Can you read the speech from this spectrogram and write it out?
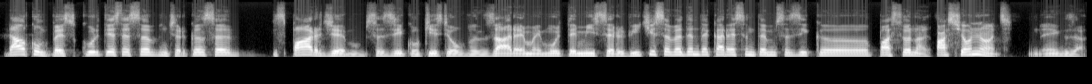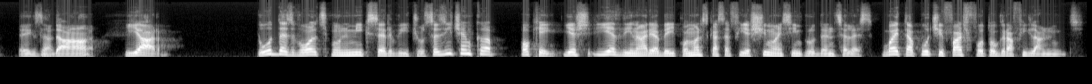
Da, acum, pe scurt, este să încercăm să spargem, să zic, o chestie, o vânzare, mai multe mii servicii, să vedem de care suntem, să zic, uh, pasionați. Pasionați. Exact, exact. Da, exact. iar tu dezvolți un mic serviciu. Să zicem că, ok, ieși, ieși din area de e-commerce ca să fie și mai simplu de înțeles. Băi, te apuci și faci fotografii la nunți.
